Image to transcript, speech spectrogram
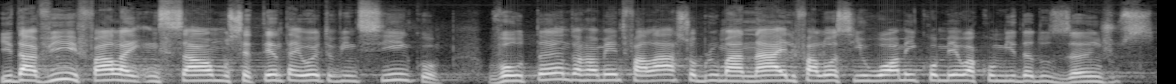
E Davi fala em Salmo 78, 25, voltando a realmente falar sobre o maná, ele falou assim: o homem comeu a comida dos anjos.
